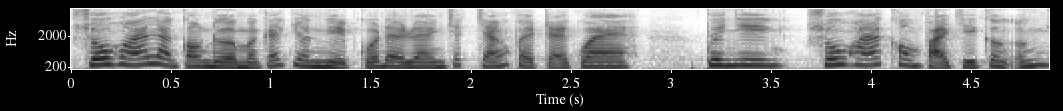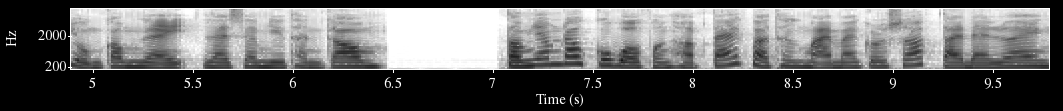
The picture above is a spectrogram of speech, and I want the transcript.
Số hóa là con đường mà các doanh nghiệp của Đài Loan chắc chắn phải trải qua. Tuy nhiên, số hóa không phải chỉ cần ứng dụng công nghệ là xem như thành công. Tổng giám đốc của Bộ phận Hợp tác và Thương mại Microsoft tại Đài Loan,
